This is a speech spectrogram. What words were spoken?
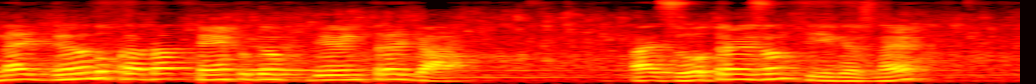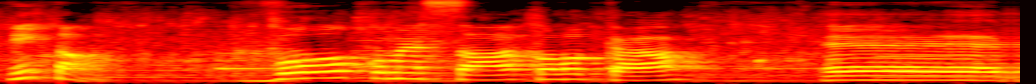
negando para dar tempo de eu, de eu, entregar as outras antigas, né? Então, vou começar a colocar é,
